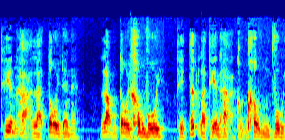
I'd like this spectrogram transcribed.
thiên hạ là tôi đây này, lòng tôi không vui. Thì tức là thiên hạ cũng không vui.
